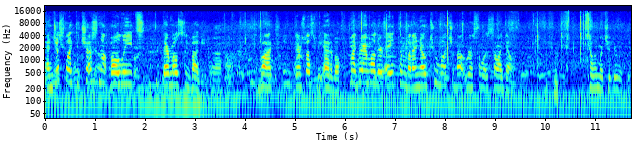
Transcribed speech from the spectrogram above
and just like the chestnut boletes, they're mostly buggy. But they're supposed to be edible. My grandmother ate them, but I know too much about Russulas, so I don't. Tell them what you do. With them.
